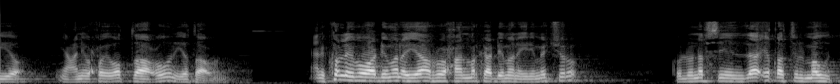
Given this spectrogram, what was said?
iyo yani waxa weye wataacuun iyo taacuun. Yani kollayba waa dhimanayaan ruuxaan markaa dhimanayni ma jiro. Kullu nafsin daa'iqat lmowt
